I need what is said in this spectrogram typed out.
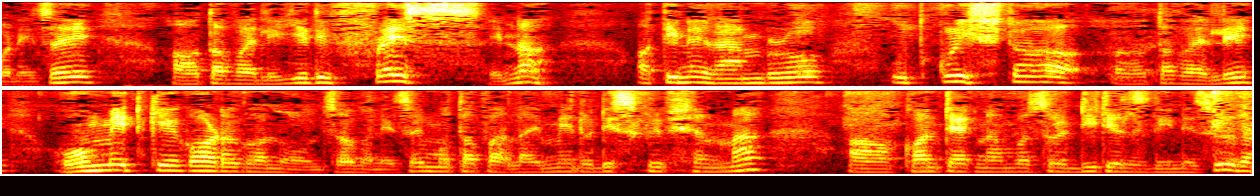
भने चाहिँ तपाईँहरूले यदि फ्रेस होइन अति नै राम्रो उत्कृष्ट तपाईँहरूले होममेड केक अर्डर गर्नुहुन्छ भने चाहिँ म तपाईँहरूलाई मेरो डिस्क्रिप्सनमा कन्ट्याक्ट नम्बर्स र डिटेल्स दिनेछु र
